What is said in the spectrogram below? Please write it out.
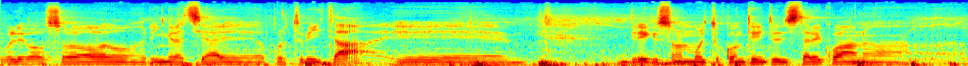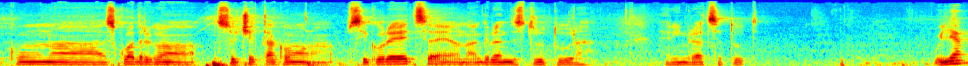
volevo solo ringraziare l'opportunità e direi che sono molto contento di stare qua, una, con una squadra, con una società con una sicurezza e una grande struttura. E ringrazio a tutti. William?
